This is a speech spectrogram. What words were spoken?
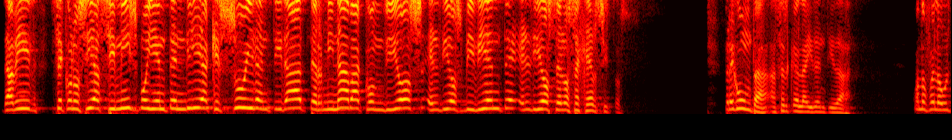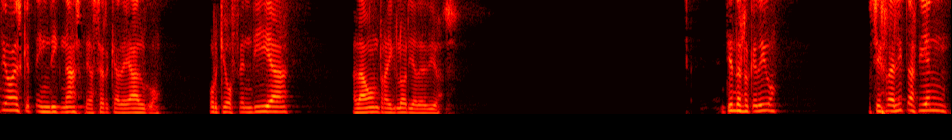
David se conocía a sí mismo y entendía que su identidad terminaba con Dios, el Dios viviente, el Dios de los ejércitos. Pregunta acerca de la identidad. ¿Cuándo fue la última vez que te indignaste acerca de algo porque ofendía a la honra y gloria de Dios? ¿Entiendes lo que digo? Los israelitas bien,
